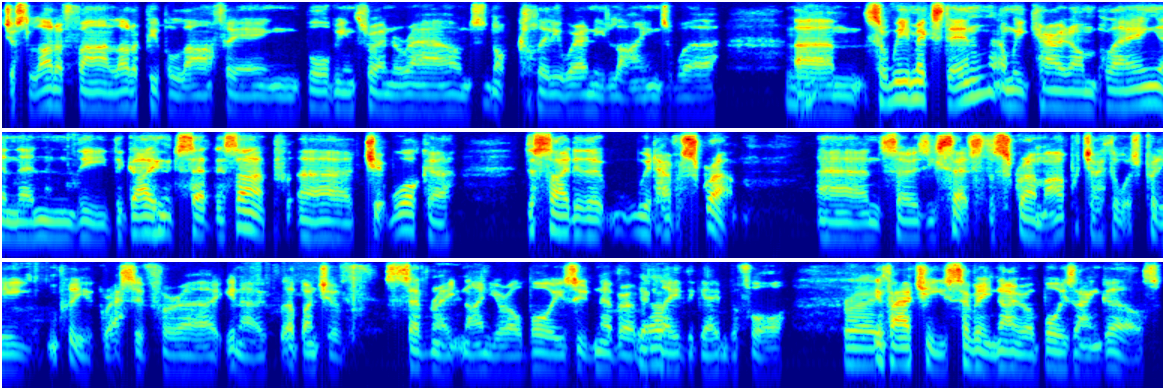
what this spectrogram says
just a lot of fun, a lot of people laughing, ball being thrown around, not clearly where any lines were. Mm-hmm. Um, so we mixed in and we carried on playing. And then the the guy who'd set this up, uh, Chip Walker, decided that we'd have a scrum. And so as he sets the scrum up, which I thought was pretty pretty aggressive for uh, you know a bunch of seven, eight, nine year old boys who'd never yeah. played the game before. Right. In fact, actually seven, eight, nine year old boys and girls.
